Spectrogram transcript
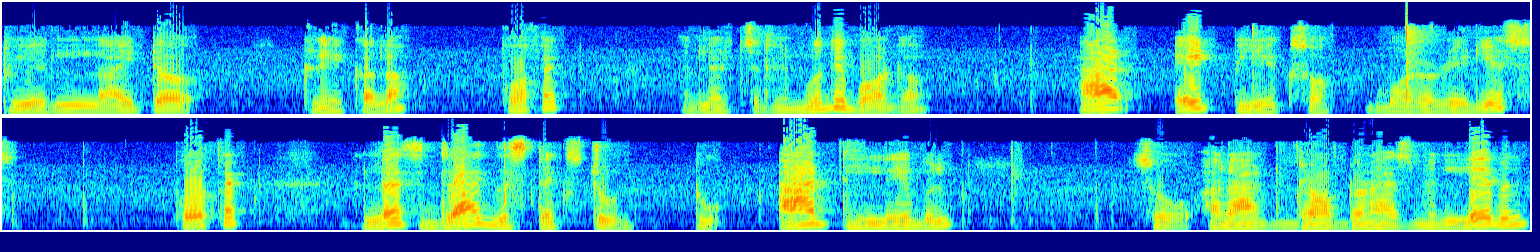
to a lighter gray color. Perfect. And let's remove the border. Add 8 px of border radius. Perfect. Let's drag this text tool to add the label. So I'll add drop down has been label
